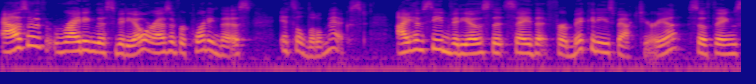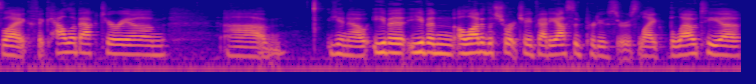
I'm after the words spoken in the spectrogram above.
As of writing this video or as of recording this, it's a little mixed. I have seen videos that say that Firmicutes bacteria, so things like Faecalibacterium, um, you know, even, even a lot of the short chain fatty acid producers like Blautia,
